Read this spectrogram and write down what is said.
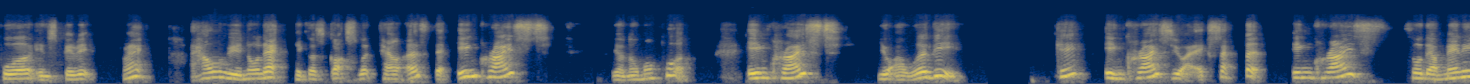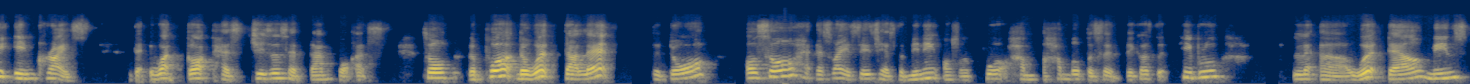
poor in spirit, right? How do we know that? Because God's word tell us that in Christ, you're no more poor. In Christ, you are worthy. Okay? In Christ, you are accepted. In Christ, so there are many in Christ. That what God has, Jesus has done for us. So the poor, the word dalet, the door, also that's why it says it has the meaning of a poor, hum, a humble person, because the Hebrew uh, word dal means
